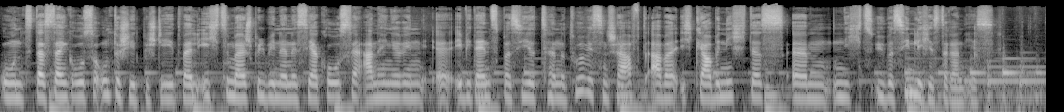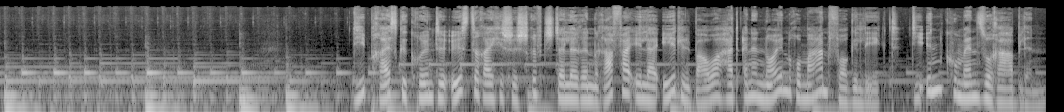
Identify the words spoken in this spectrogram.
Und dass da ein großer Unterschied besteht, weil ich zum Beispiel bin eine sehr große Anhängerin äh, evidenzbasierter Naturwissenschaft, aber ich glaube nicht, dass ähm, nichts Übersinnliches daran ist. Die preisgekrönte österreichische Schriftstellerin Raffaela Edelbauer hat einen neuen Roman vorgelegt, Die Inkommensurablen.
